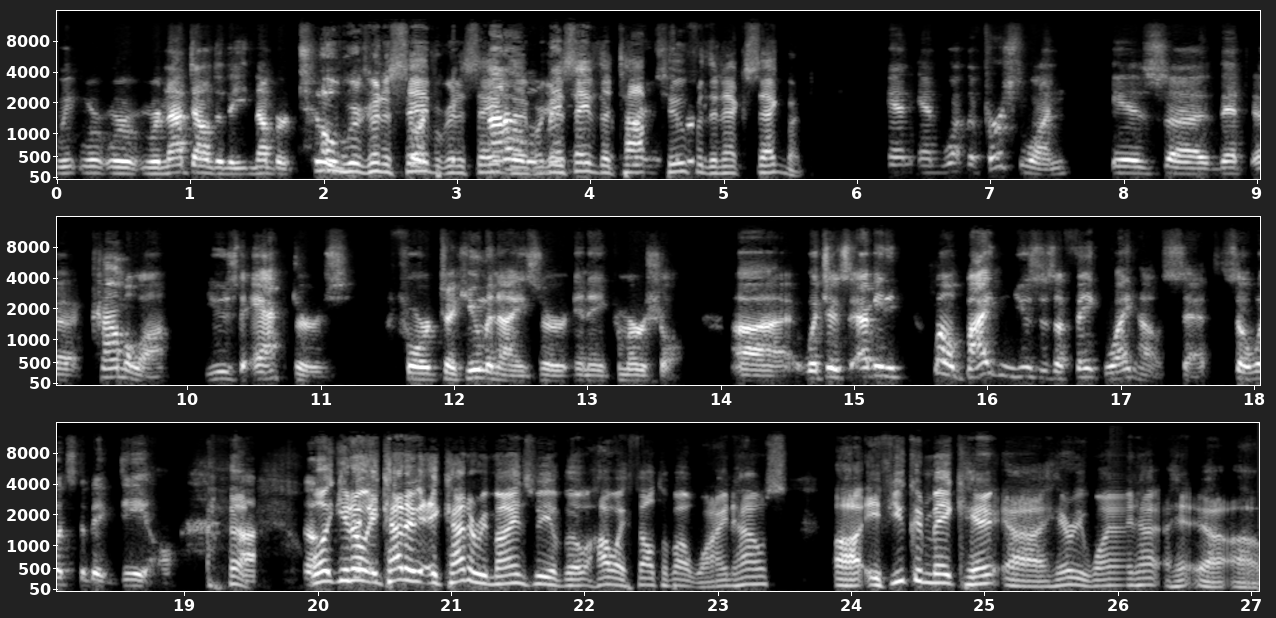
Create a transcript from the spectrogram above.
we, we're, we're, we're not down to the number two. Oh, we're gonna save. We're gonna save. The, we're gonna save the top two for the next segment. and and what the first one is uh, that uh, Kamala used actors for to humanize her in a commercial, uh, which is I mean, well, Biden uses a fake White House set, so what's the big deal? So- Well, you know, it kind of it kind of reminds me of uh, how I felt about Winehouse. Uh, if you can make Harry, uh, Harry Winehouse uh, uh,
